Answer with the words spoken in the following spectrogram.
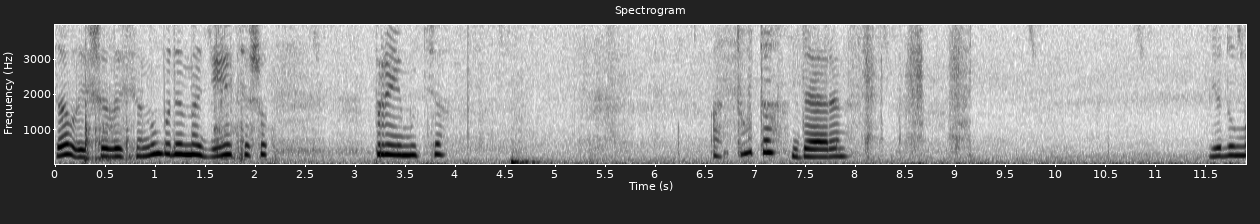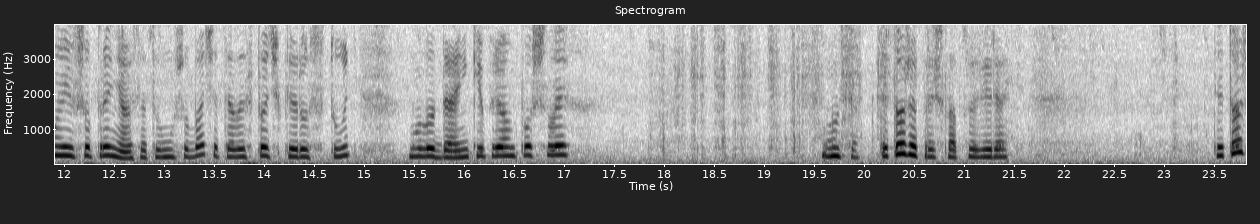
залишилися. Ну, будемо надіятися, що приймуться. Тут дерен. Я думаю, що прийнявся, тому що, бачите, листочки ростуть, молоденькі прям пішли. Муся, ти теж прийшла провіряти? Ти теж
